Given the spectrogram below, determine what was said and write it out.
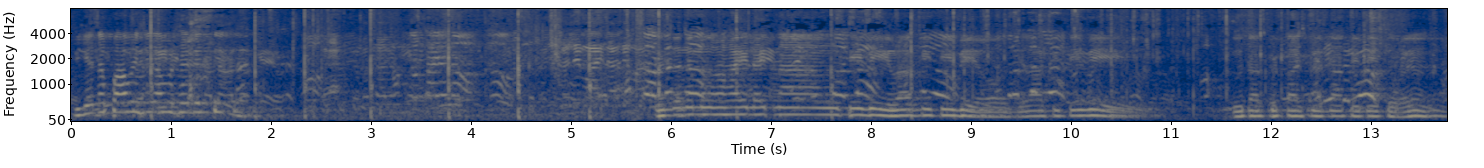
Bigyan ng pawis si number 17. Ganda ng mga highlight ng TV, Rocky TV. Oh, Rocky TV. Good advertisement natin dito. Ayun.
